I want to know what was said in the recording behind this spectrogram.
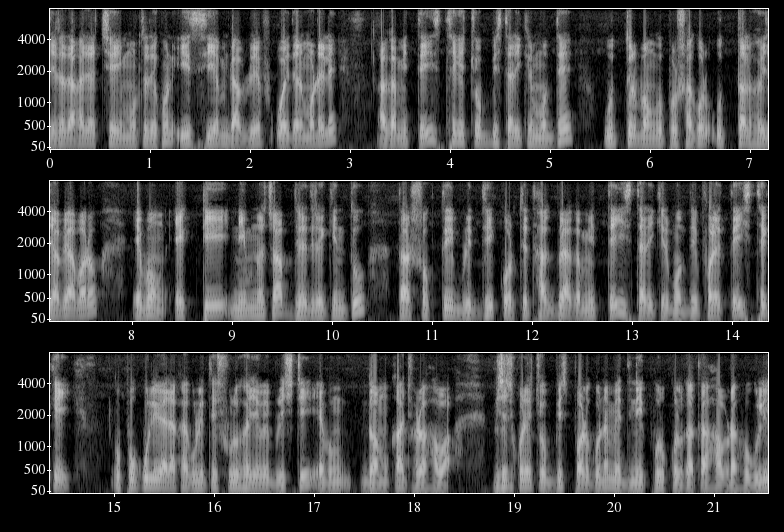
যেটা দেখা যাচ্ছে এই মুহূর্তে দেখুন ই সিএমডাব্লিউএফ ওয়েদার মডেলে আগামী তেইশ থেকে চব্বিশ তারিখের মধ্যে উত্তর বঙ্গোপসাগর উত্তাল হয়ে যাবে আবারও এবং একটি নিম্নচাপ ধীরে ধীরে কিন্তু তার শক্তি বৃদ্ধি করতে থাকবে আগামী তেইশ তারিখের মধ্যে। ফলে তেইশ থেকেই উপকূলীয় এলাকাগুলিতে শুরু হয়ে যাবে বৃষ্টি এবং দমকা ঝড়ো হাওয়া। বিশেষ করে চব্বিশ পরগনা, মেদিনীপুর, কলকাতা, হাওড়া, হুগলি,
